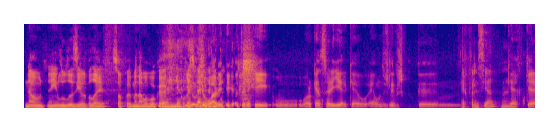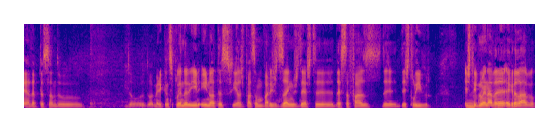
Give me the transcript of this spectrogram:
Não em Lulas e a baleia, só para mandar uma boca à minha E conversa. e Harvey Pica- eu tenho aqui o War Cancer Year, que é, o- é um dos livros que, hum, É referenciado, não é? que, é, que é a adaptação do, do, do American Splendor, e, e nota-se, e eles passam vários desenhos deste, desta fase de- deste livro. Este Hum. livro não é nada agradável,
